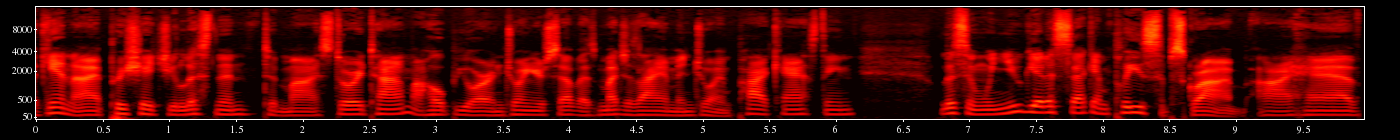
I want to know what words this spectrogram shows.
Again, I appreciate you listening to my story time. I hope you are enjoying yourself as much as I am enjoying podcasting. Listen, when you get a second, please subscribe. I have,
